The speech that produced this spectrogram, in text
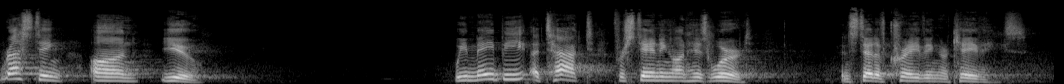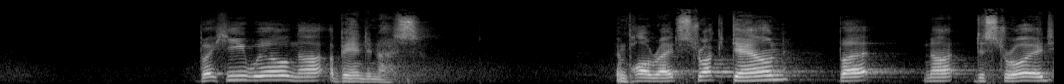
resting on you. We may be attacked for standing on his word instead of craving or cavings. But he will not abandon us. And Paul writes, struck down, but not destroyed.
